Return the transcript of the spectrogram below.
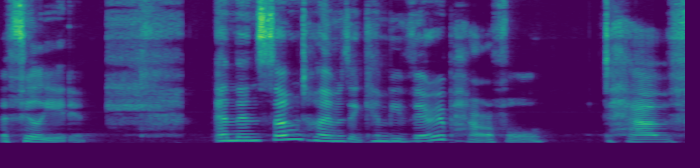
affiliated. And then sometimes it can be very powerful to have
